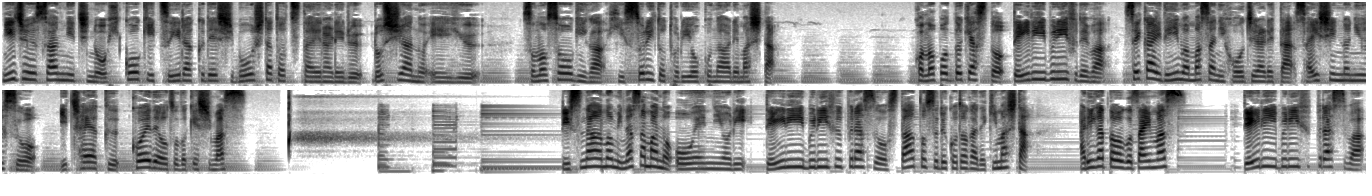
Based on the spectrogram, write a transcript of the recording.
23日の飛行機墜落で死亡したと伝えられるロシアの英雄、その葬儀がひっそりと執り行われました。このポッドキャストデイリーブリーフでは世界で今まさに報じられた最新のニュースをいち早く声でお届けします。リスナーの皆様の応援によりデイリーブリーフプラスをスタートすることができました。ありがとうございます。デイリーブリーフプラスは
